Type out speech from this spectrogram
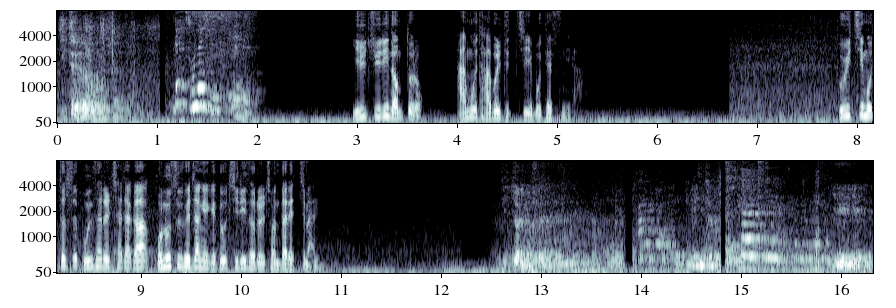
직접 열어보셔야 돼요. 일주일이 넘도록 아무 답을 듣지 못했습니다. 도이치모터스 본사를 찾아가 권오수 회장에게도 질의서를 전달했지만 직접 보셔야. 개인적 예예.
